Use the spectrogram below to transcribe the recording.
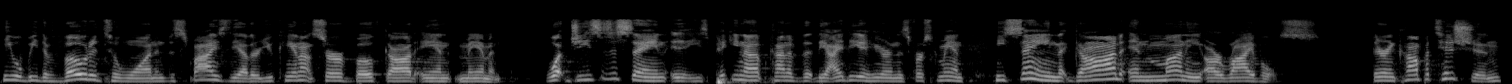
he will be devoted to one and despise the other. You cannot serve both God and mammon. What Jesus is saying, he's picking up kind of the, the idea here in this first command. He's saying that God and money are rivals. They're in competition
